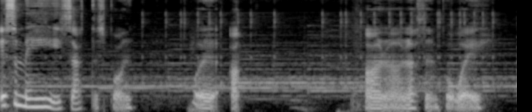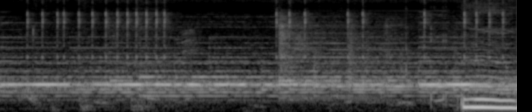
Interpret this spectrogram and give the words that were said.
it's a maze at this point. Wait, uh, oh no, nothing but wait. Hmm.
